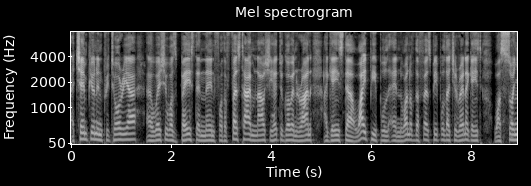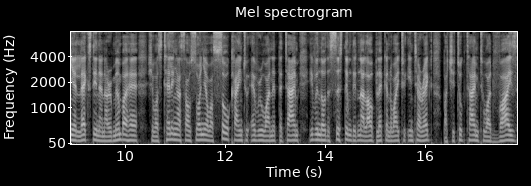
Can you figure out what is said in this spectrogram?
a champion in Pretoria, uh, where she was based, and then for the first time now she had to go and run against uh, white people. And one of the first people that she ran against was Sonia Laxton. And I remember her, she was telling us how Sonia was so kind to everyone at the time, even though the system didn't allow black and white to interact, but she took time to advise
